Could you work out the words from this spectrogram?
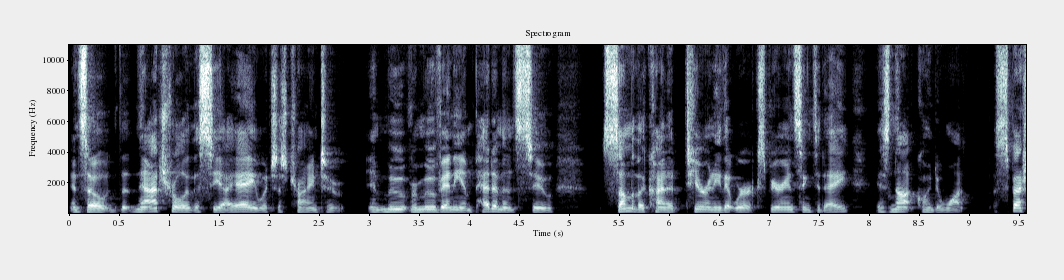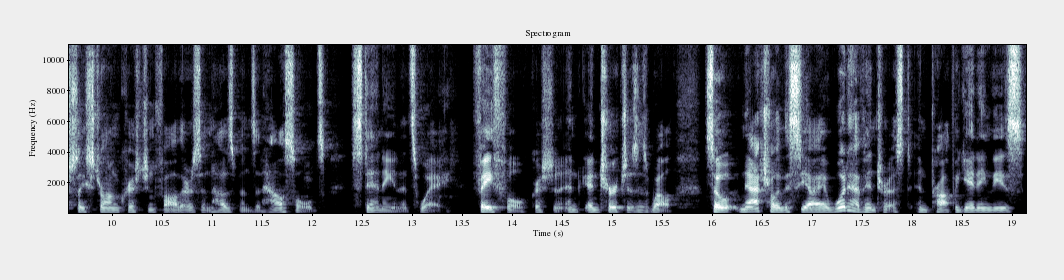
And so the, naturally, the CIA, which is trying to remove, remove any impediments to some of the kind of tyranny that we're experiencing today, is not going to want especially strong Christian fathers and husbands and households standing in its way, faithful Christian and, and churches as well. So naturally, the CIA would have interest in propagating these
